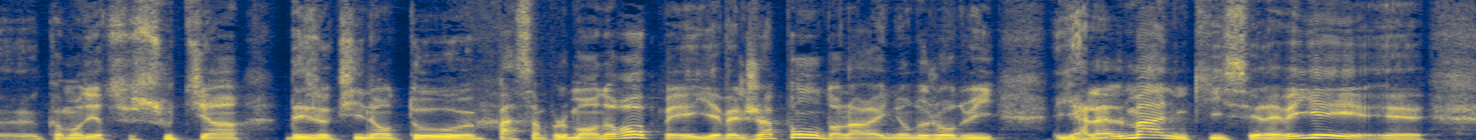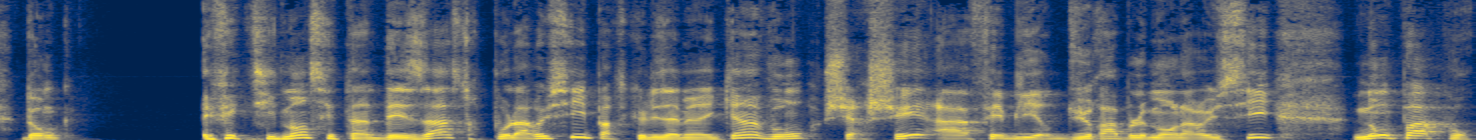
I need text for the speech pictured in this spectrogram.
euh, comment dire, ce soutien des Occidentaux, pas simplement en Europe, mais il y avait le Japon dans la réunion d'aujourd'hui. Il y a l'Allemagne qui s'est réveillée. donc effectivement, c'est un désastre pour la Russie parce que les Américains vont chercher à affaiblir durablement la Russie, non pas pour,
